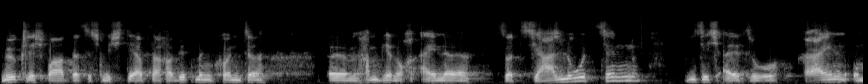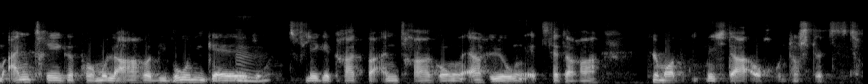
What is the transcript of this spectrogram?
möglich war, dass ich mich der Sache widmen konnte, ähm, haben wir noch eine Soziallotsin, die sich also rein um Anträge, Formulare wie Wohngeld mhm. und Pflegegradbeantragung, Erhöhung etc. kümmert und mich da auch unterstützt.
